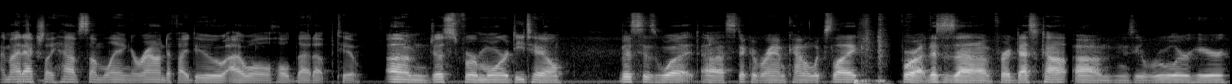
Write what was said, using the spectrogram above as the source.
I might actually have some laying around. If I do, I will hold that up too. Um, just for more detail, this is what a stick of RAM kind of looks like. For a, this is a for a desktop. Um, you can see a ruler here,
